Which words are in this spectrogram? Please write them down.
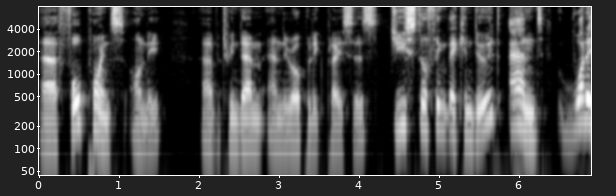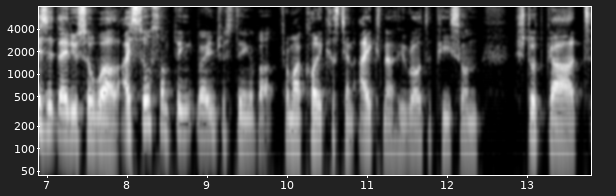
uh, four points only uh, between them and the Europa League places. Do you still think they can do it? And what is it they do so well? I saw something very interesting about from our colleague Christian Eichner, who wrote a piece on Stuttgart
